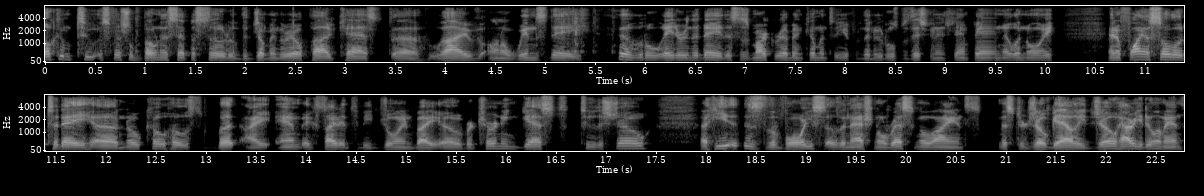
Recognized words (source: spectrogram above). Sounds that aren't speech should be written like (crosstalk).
Welcome to a special bonus episode of the Jumping the Rail podcast, uh, live on a Wednesday, (laughs) a little later in the day. This is Mark Rebin coming to you from the Noodles position in Champaign, Illinois. And I'm flying solo today, uh, no co host, but I am excited to be joined by a returning guest to the show. Uh, he is the voice of the National Wrestling Alliance, Mr. Joe Galli. Joe, how are you doing, man?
